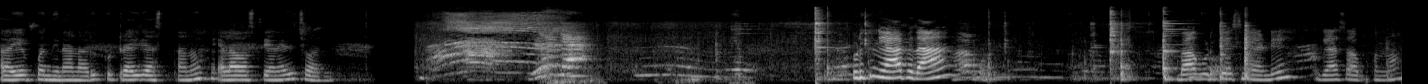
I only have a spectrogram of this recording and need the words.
అలా చెప్పుకొని తినన్నారు. ఇప్పుడు ట్రై చేస్తాను. ఎలా వస్తాయి అనేది చూడండి. ఉడికింది ఆపిదా? బాగా ఉడికేసినాయండి. గ్యాస్ ఆపుకుందాం.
